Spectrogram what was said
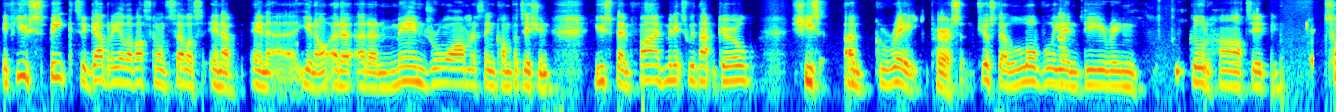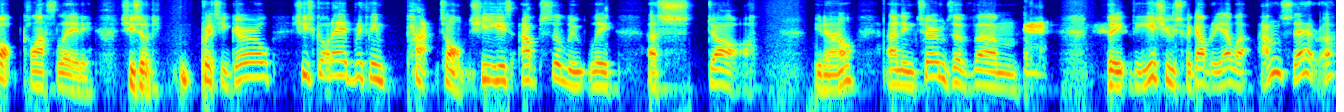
If you speak to Gabriela Vasconcelos in a in a you know at a, at a main draw arm wrestling competition, you spend five minutes with that girl. She's a great person, just a lovely, endearing, good-hearted, top-class lady. She's a pretty girl. She's got everything packed on. She is absolutely a star, you know. And in terms of um, the the issues for Gabriella and Sarah,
